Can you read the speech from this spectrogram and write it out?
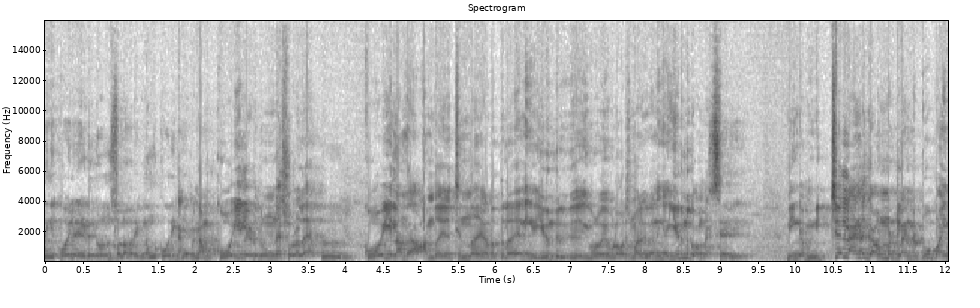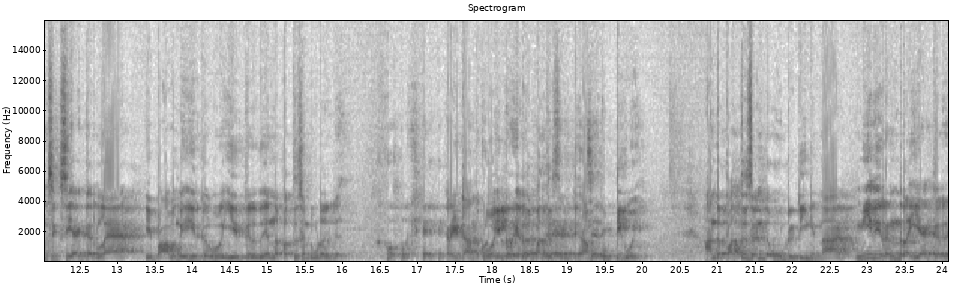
நீங்க கோயிலை எடுக்கணும்னு சொல்ல வரீங்க உங்க கோரிக்கை இப்ப நம்ம கோயில் எடுக்கணும்னே சொல்லலை. கோயில் அந்த அந்த சின்ன இடத்துல நீங்கள் இருந்துருக்கு இவ்வளோ இவ்வளோ வருஷமா இருக்குது நீங்கள் இருந்துக்கோங்க. சரி. நீங்கள் மிச்ச land government land two point six ஏக்கரில் இப்போ அவங்க இருக்க இருக்கிறது என்ன பத்து சென்ட் கூட இருக்குது ஓகே ரைட்டா அந்த கோயில் இருக்கிறது பத்து. சென்ட் ஆமாம். குட்டி கோயில். அந்த பத்து சென்ட்டை விட்டுட்டீங்கன்னா மீதி ரெண்டரை ஏக்கர்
